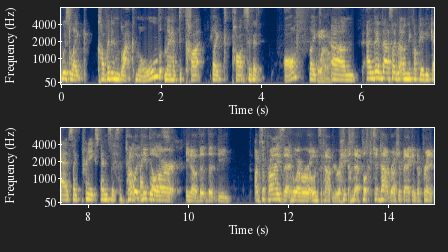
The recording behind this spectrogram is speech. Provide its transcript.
was like covered in black mold and I had to cut like parts of it off like wow. um and then that's like the only copy I could get it's like pretty expensive so probably people are you know the the the I'm surprised that whoever owns the copyright of that book did not rush it back into print,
